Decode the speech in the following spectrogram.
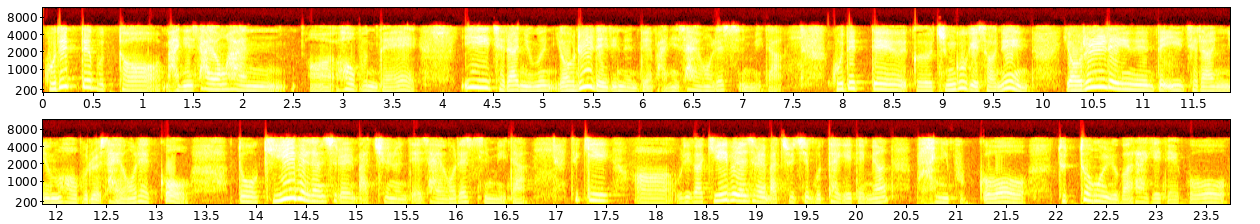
고대 때부터 많이 사용한 어, 허브인데 이 제라늄은 열을 내리는데 많이 사용을 했습니다. 고대 때 그 중국에서는 열을 내리는데 이 제라늄 허브를 사용을 했고 또 기의 밸런스를 맞추는 데 사용을 했습니다. 특히 어, 우리가 기의 밸런스를 맞추지 못하게 되면 많이 붓고 두통을 유발하게 되고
